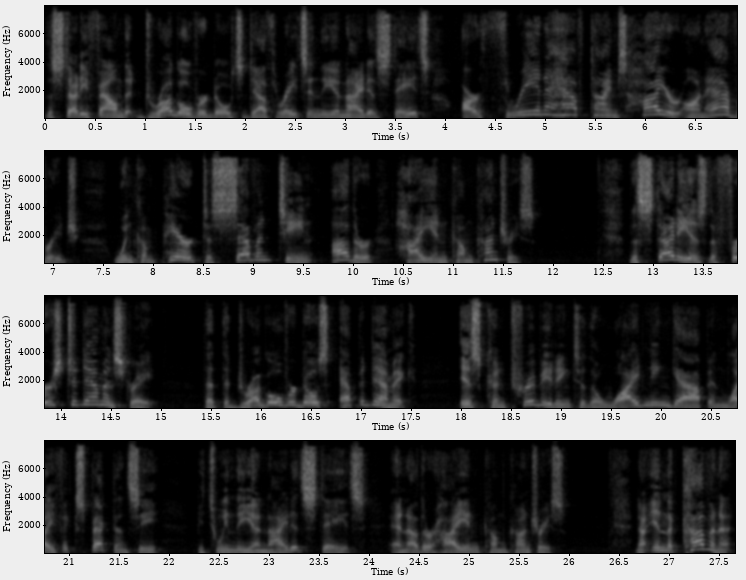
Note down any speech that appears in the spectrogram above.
The study found that drug overdose death rates in the United States are three and a half times higher on average when compared to 17 other high income countries. The study is the first to demonstrate that the drug overdose epidemic is contributing to the widening gap in life expectancy between the United States and other high income countries. Now, in the covenant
